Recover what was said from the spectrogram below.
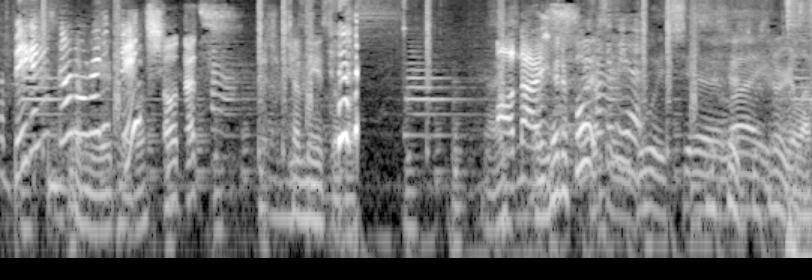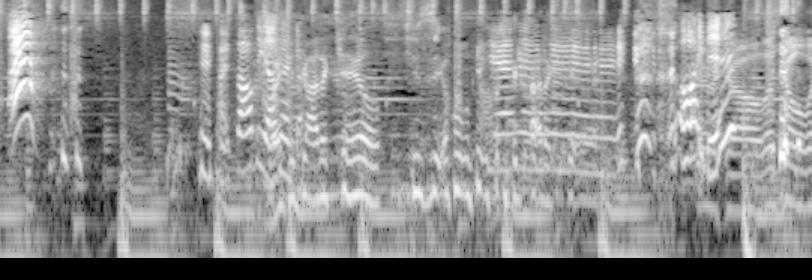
A big ass gun already, bitch! oh, that's. 78 still. Nice. Oh, nice. You hit a foot. Look at the, Do it, shit, Just hit, just right. hit her your left. I saw the other you gun. got a kill. She's the only one that got a kill. Oh, I did? go. Let's go.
